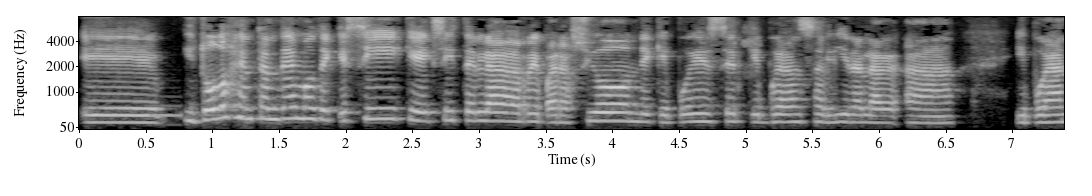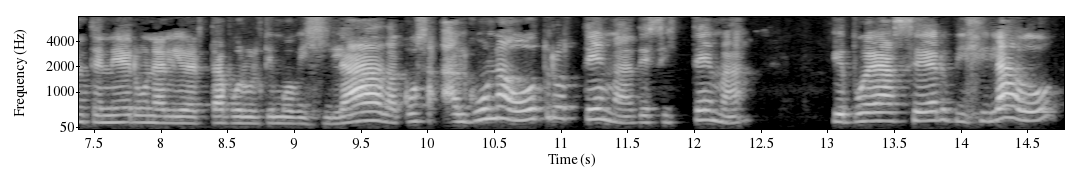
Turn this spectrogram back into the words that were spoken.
Eh, y todos entendemos de que sí, que existe la reparación, de que puede ser que puedan salir a la, y puedan tener una libertad por último vigilada, cosa, algún otro tema de sistema que pueda ser vigilado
